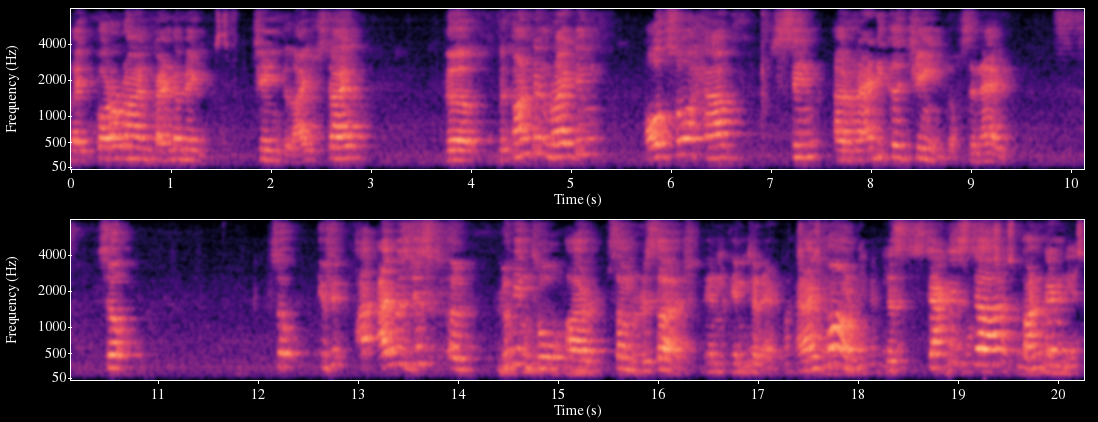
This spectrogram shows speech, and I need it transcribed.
like Corona and pandemic changed the lifestyle. The the content writing also have seen a radical change of scenario. So, so if it, I, I, was just uh, looking through our some research in internet, and I found the Statista content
